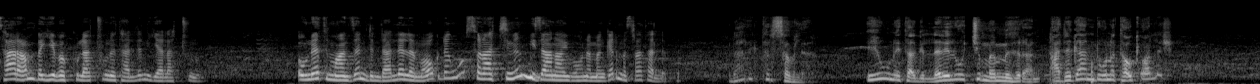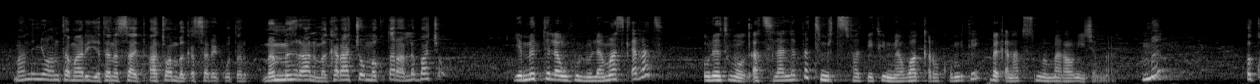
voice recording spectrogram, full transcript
ሳራም በየበኩላችሁ እውነት አለን እያላችሁ ነው። እውነት ማን ዘንድ እንዳለ ለማወቅ ደግሞ ስራችንን ሚዛናዊ በሆነ መንገድ መስራት አለብን። ዳይሬክተር ሰብለ፣ ይህ ሁኔታ ግን ለሌሎችም መምህራን አደጋ እንደሆነ ታውቂዋለሽ? ማንኛውም ተማሪ የተነሳ ጣቷን በቀሰረ ቁጥር መምህራን መከራቸውን መቁጠር አለባቸው? የምትለውን ሁሉ ለማስቀረት እውነቱ መውጣት ስላለበት ትምህርት ጽህፈት ቤቱ የሚያዋቅረው ኮሚቴ በቀናት ውስጥ ምርመራውን ይጀምራል። ምን እኮ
